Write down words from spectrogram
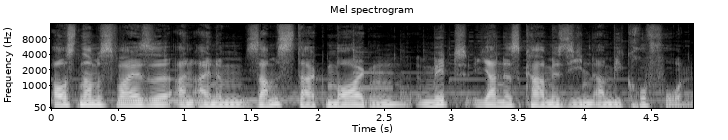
Ausnahmsweise an einem Samstagmorgen mit Jannis Karmesin am Mikrofon.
